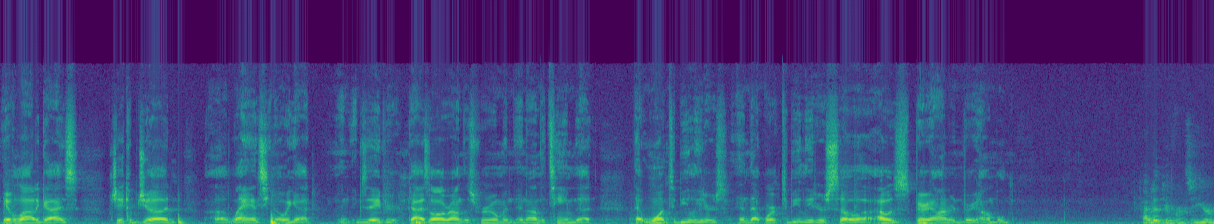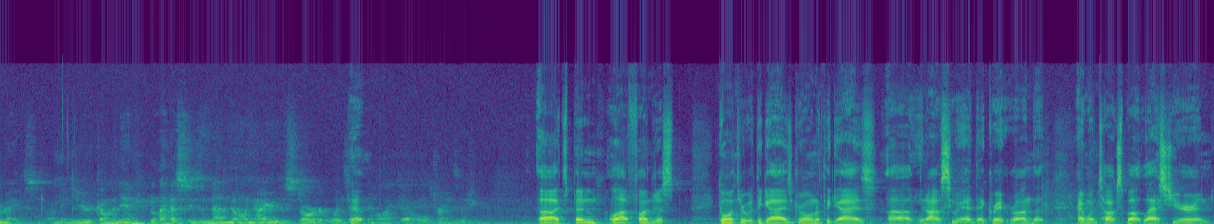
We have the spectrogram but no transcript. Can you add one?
we have a lot of guys, Jacob Judd, uh, Lance. You know, we got Xavier, guys all around this room and, and, on the team that that want to be leaders and that work to be leaders. So uh, I was very honored and very humbled. How did the difference a year makes? I mean, you're coming in last season not knowing now you're the starter. What's that been like that whole transition? Uh, it's been a lot of fun just going through it with the guys, growing with the guys. Uh, you know, obviously we had that great run that everyone talks about last year, and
